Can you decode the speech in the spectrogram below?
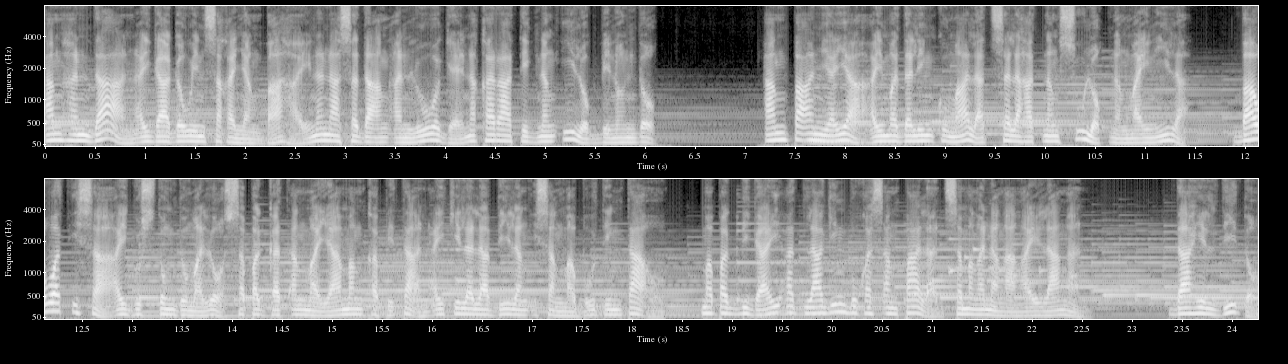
Ang handaan ay gagawin sa kanyang bahay na nasa daang anluwage na karatig ng ilog binundok. Ang paanyaya ay madaling kumalat sa lahat ng sulok ng Maynila. Bawat isa ay gustong dumalo sapagkat ang mayamang kapitan ay kilala bilang isang mabuting tao, mapagbigay at laging bukas ang palad sa mga nangangailangan. Dahil dito,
